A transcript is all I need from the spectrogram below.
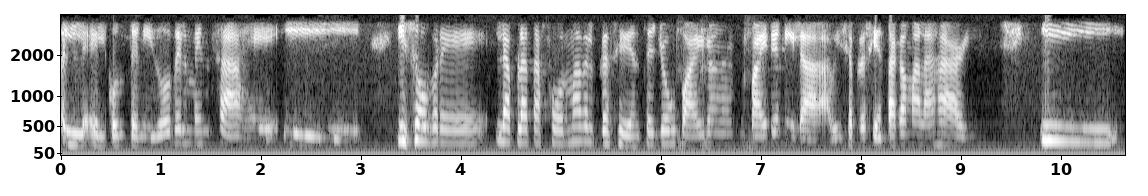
el, contenido del mensaje y, y sobre la plataforma del presidente Joe Biden, Biden y la vicepresidenta Kamala Harris. Y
